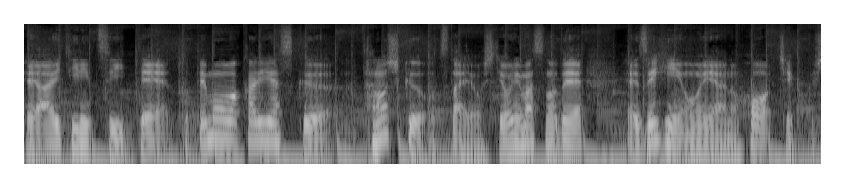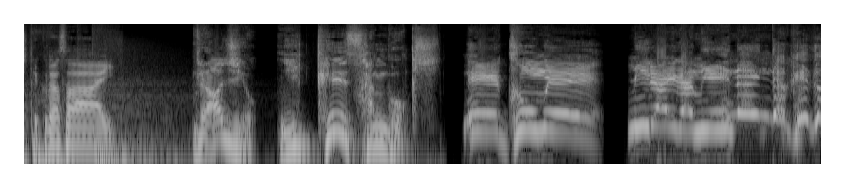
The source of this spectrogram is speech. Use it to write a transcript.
えー IT についてとても分かりやすく楽しくお伝えをしておりますのでえーぜひオンエアの方チェックしてください。ラジオ日経三国志。ねえ孔明。未来が見えないんだけど。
